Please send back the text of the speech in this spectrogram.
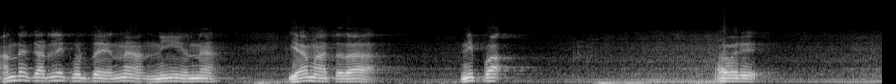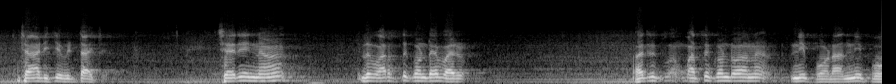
அந்த கடலை கொடுத்த என்ன நீ என்ன ஏமாத்ததா நிப்பா அவர் ചാടിച്ച് വിട്ടാച്ച് ശരി ഞാൻ ഇത് വറുത്തുകൊണ്ടേ വരും വറുത്ത് വറുത്തുകൊണ്ട് വന്ന് നീ പോടാ നീ പോ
